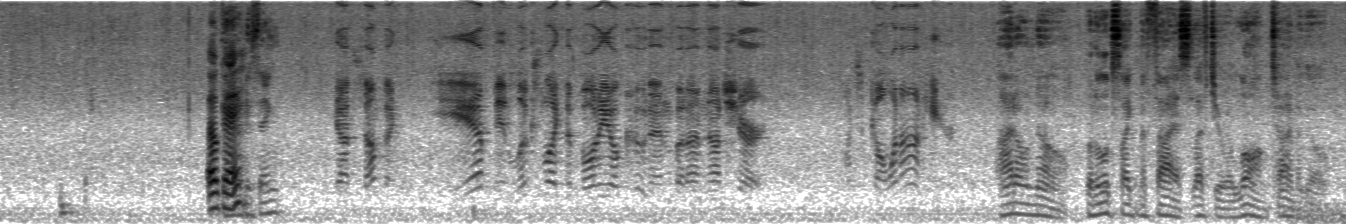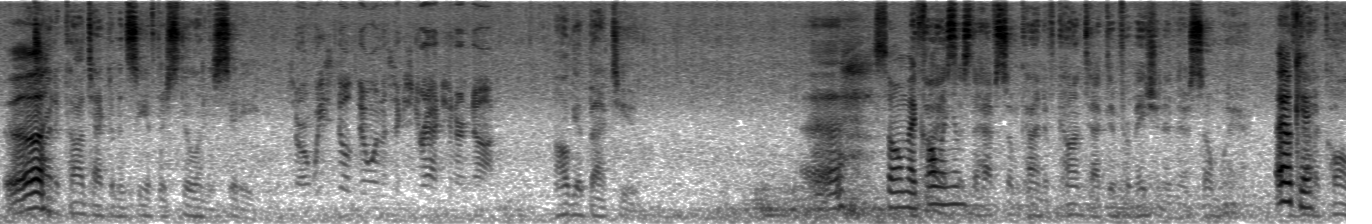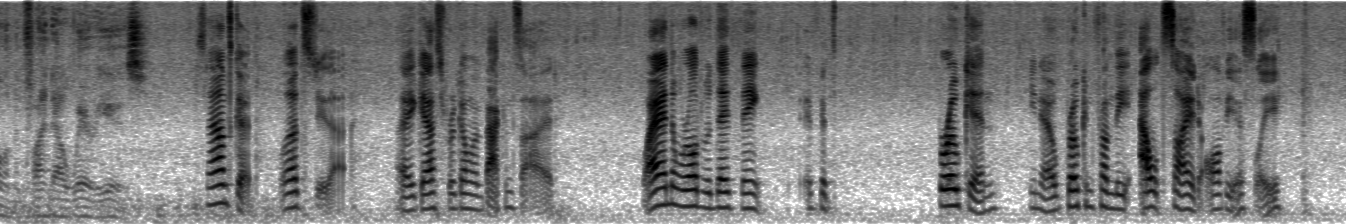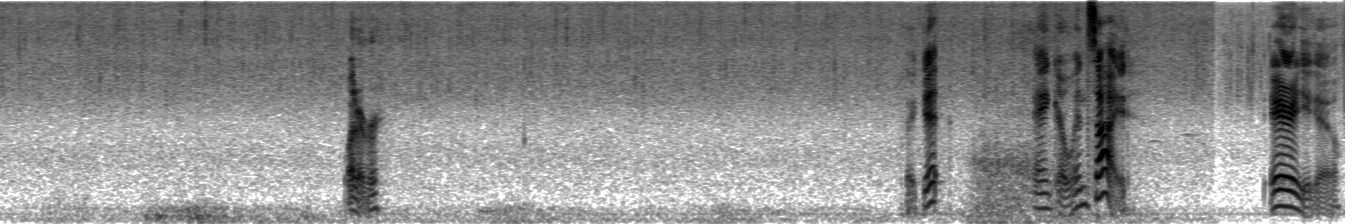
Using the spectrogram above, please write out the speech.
Okay. Got anything? Got something. Yep, it looks like the Boryokudan, but I'm not sure. What's going on here? I don't know, but it looks like Matthius left here a long time ago. Ugh. Try to contact them and see if they're still in the city. So are we still doing this extraction or not? I'll get back to you. Uh, so am I calling him? to have some kind of contact information in there somewhere. Okay. Gotta call him and find out where he is. Sounds good. Let's do that. I guess we're going back inside. Why in the world would they think if it's broken, you know, broken from the outside, obviously? Whatever. Click it and go inside. There you go.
